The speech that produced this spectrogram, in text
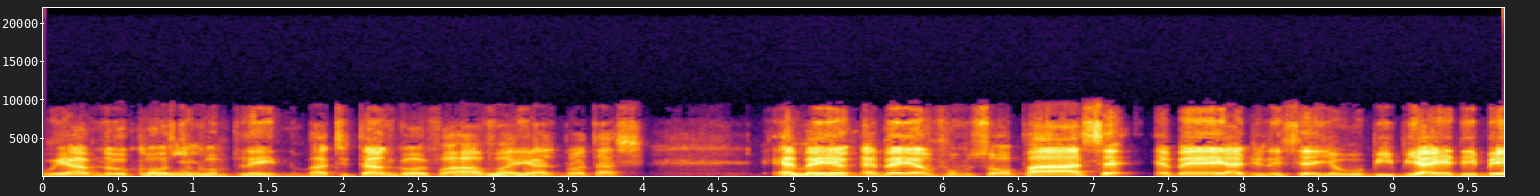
we have no cause Amen. to complain, but to thank God for how far He mm-hmm. has brought us. ɛbɛyɛ ɛbɛyɛ mfomsoɔ mm-hmm. paa sɛ ɛbɛyɛ yɛ adwene sɛ yɛwɔ biribi a yɛde bɛ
